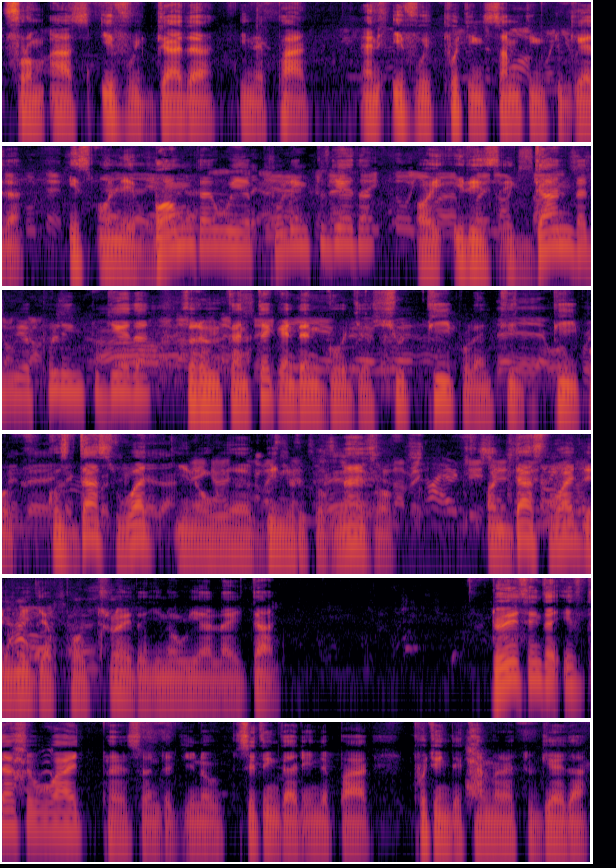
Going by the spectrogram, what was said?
from us if we gather in a park and if we're putting something together. It's only a bomb that we are pulling together or it is a gun that we are pulling together so that we can take and then go just shoot people and kill people. Because that's what, you know, we have been recognized of. And that's why the media portray that, you know, we are like that. Do you think that if that's a white person that, you know, sitting there in the park, putting the camera together,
